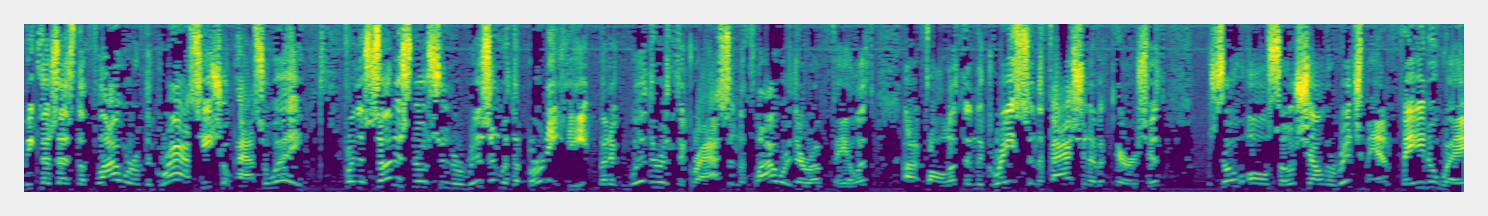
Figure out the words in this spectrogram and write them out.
because as the flower of the grass he shall pass away. For the sun is no sooner risen with a burning heat, but it withereth the grass, and the flower thereof faileth, uh, falleth, and the grace and the fashion of it perisheth so also shall the rich man fade away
